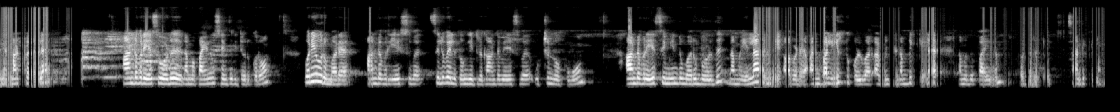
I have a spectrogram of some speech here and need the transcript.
சில நாட்களில் ஆண்டவர் இயேசுவோடு நம்ம பயணம் செய்துக்கிட்டு இருக்கிறோம். ஒரே ஒரு முறை ஆண்டவர் இயேசுவை சிலுவையில் தொங்கிட்டு இருக்க ஆண்டவர் இயேசுவை உற்று நோக்குவோம். ஆண்டவர் இயேசு மீண்டும் வரும்பொழுது நம்ம எல்லாருமே அவரோட அன்பால் ஈர்த்து கொள்வார் அப்படின்ற நம்பிக்கையில நமது பயணம் தொடரட்டும் சந்திக்கலாம்.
